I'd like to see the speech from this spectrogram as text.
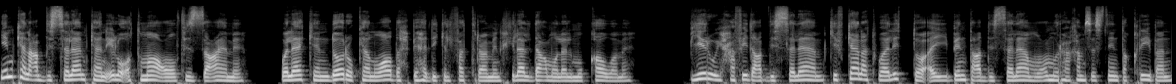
يمكن عبد السلام كان له أطماعه في الزعامة ولكن دوره كان واضح بهديك الفترة من خلال دعمه للمقاومة. بيروي حفيد عبد السلام كيف كانت والدته أي بنت عبد السلام وعمرها خمس سنين تقريبا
